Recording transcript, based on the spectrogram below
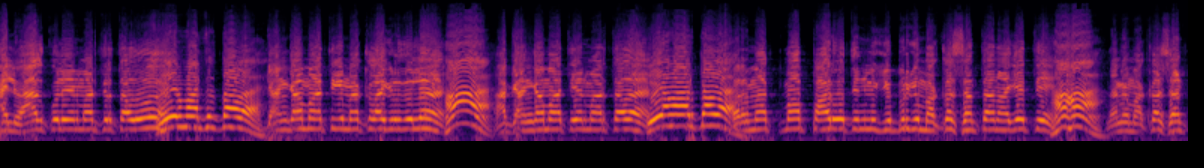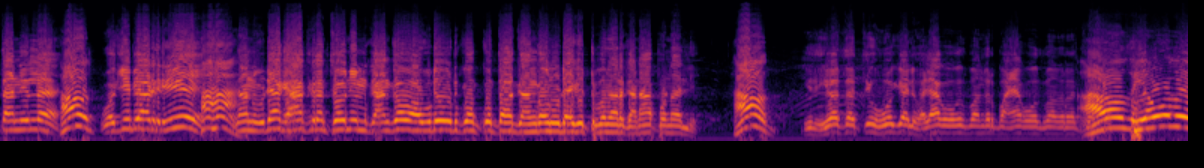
ಅಲ್ಲಿ ಹಾಲ್ ಕೂಲಿ ಏನ್ ಮಾಡ್ತಿರ್ತಾಳು? ಏನ್ ಮಾಡ್ತಿರ್ತಾಳ? ಗಂಗಾ ಮಾತಿಗೆ ಮಕ್ಕಳಾಗಿರುದಿಲ್ಲ. ಹಾ. ಆ ಗಂಗಾ ಮಾತಿ ಏನ್ ಮಾಡ್ತಾಳ? ಏನ್ ಮಾಡ್ತಾಳ? ಪರಮಾತ್ಮ ಪಾರ್ವತಿ ನಿಮ್ಗೆ ಇಬ್ಬರಿಗೆ ಮಕ್ಕಳ ಸಂತಾನ ಆಗೈತಿ. ಹಾ ಹಾ. ನನಗೆ ಮಕ್ಕಳ ಸಂತಾನ ಇಲ್ಲ. ಹೌದ್. ಒಗಿಬ್ಯಾಡ್ರಿ ಹಾ, ಹಾ. ನಾನು ಉಡ್ಯಾಗ ಹಾಕ್ರಿ ಅಂತ ಹೇಳಿ ನಿಮ್ ಗಂಗವ್ ಉಡಿ ಉಡ್ಕೊಂಡ್ ಕುಂತ ಗಂಗವ್ ಉಡ್ಯಾಗ ಇಟ್ಟು ಬಂದಾರ ಗಣಪನ ಅಲ್ಲಿ. ಹೌದ್. ಇದು ಹೇಳ್ತತಿ ಹೋಗಿ ಅಲ್ಲಿ ಹೊಳ್ಯಾಗ ಹೋಗುದು ಬಂದ್ರ ಬಾಯಾಗ ಹೋದ್ ಬಂದ್ರ ಅಂತ. ಹೌದು ಹೌದು.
